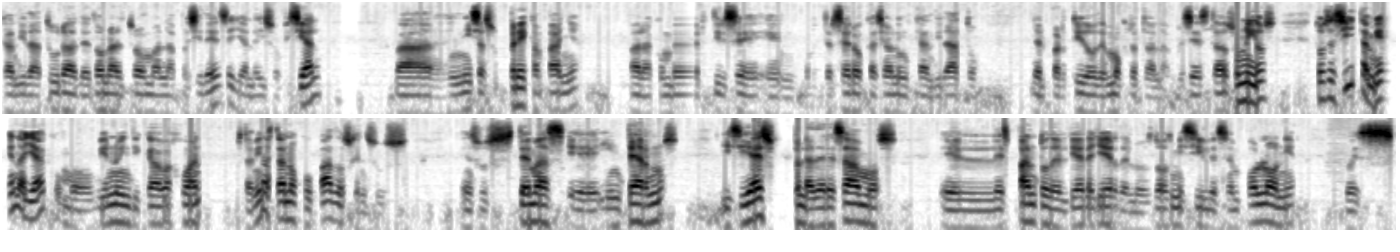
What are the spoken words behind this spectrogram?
candidatura de Donald Trump a la presidencia, ya la hizo oficial, va inicia su pre-campaña para convertirse en por tercera ocasión en candidato del Partido Demócrata a la presidencia de Estados Unidos. Entonces sí, también allá, como bien lo indicaba Juan, pues también están ocupados en sus, en sus temas eh, internos y si a eso le aderezamos el espanto del día de ayer de los dos misiles en Polonia, pues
